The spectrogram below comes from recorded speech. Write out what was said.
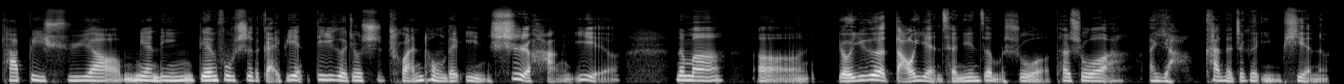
它必须要面临颠覆式的改变。第一个就是传统的影视行业。那么，呃，有一个导演曾经这么说，他说啊，哎呀，看了这个影片呢，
